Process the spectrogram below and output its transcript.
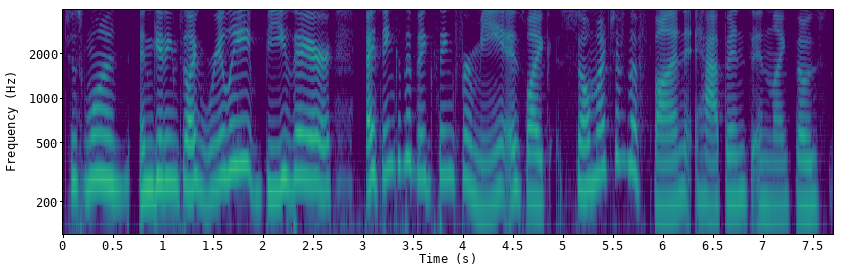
Just one and getting to like really be there. I think the big thing for me is like so much of the fun happens in like those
